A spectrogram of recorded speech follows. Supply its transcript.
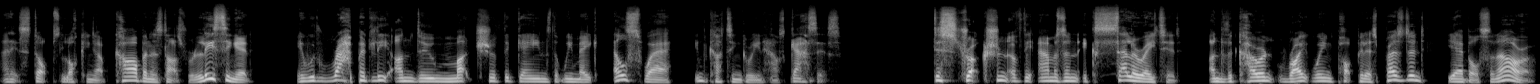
and it stops locking up carbon and starts releasing it, it would rapidly undo much of the gains that we make elsewhere in cutting greenhouse gases. Destruction of the Amazon accelerated under the current right wing populist president, Jair Bolsonaro.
